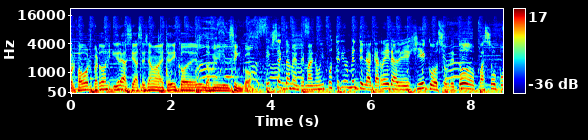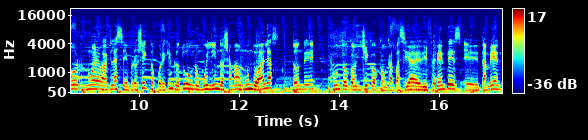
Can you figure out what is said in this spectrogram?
Por favor, perdón y gracias, se llama este disco del 2005. Exactamente, Manu. Y posteriormente la carrera de Gieco, sobre todo, pasó por nueva clase de proyectos. Por ejemplo, tuvo uno muy lindo llamado Mundo Alas, donde junto con chicos con capacidades diferentes eh, también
